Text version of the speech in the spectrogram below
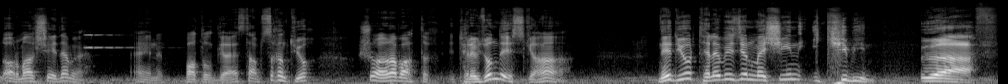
normal şey değil mi? Aynen. Bottle glass. Tamam sıkıntı yok. Şuralara baktık. E, televizyon da eski ha. Ne diyor? Television Machine 2000. Üf.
